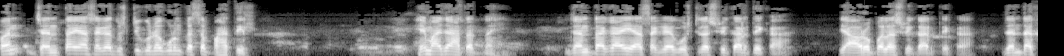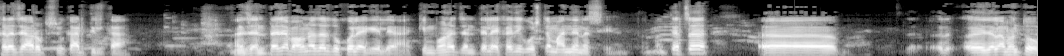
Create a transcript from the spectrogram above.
पण जनता या सगळ्या दृष्टिकोनाकडून कसं पाहतील हे माझ्या हातात नाही. जनता काय या सगळ्या गोष्टीला स्वीकारते का? या आरोपाला स्वीकारते का? जनता खरंच हे आरोप स्वीकारतील का? आणि जनताच्या भावना जर दुखवल्या गेल्या किंबहुना जनतेला एखादी गोष्ट मान्य नसेल तर मग त्याचं अं, ज्याला म्हणतो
